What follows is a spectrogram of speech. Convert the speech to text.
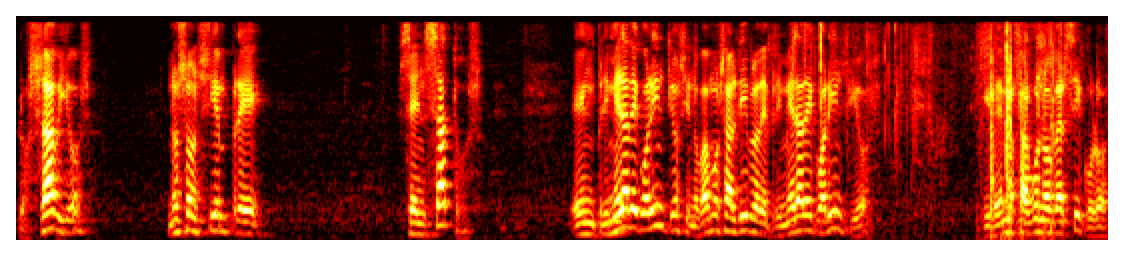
los sabios, no son siempre sensatos. En Primera de Corintios, si nos vamos al libro de Primera de Corintios y vemos algunos versículos,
